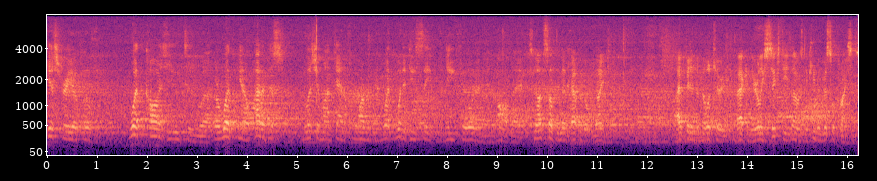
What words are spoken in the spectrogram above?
history of, of what caused you to, uh, or what, you know, how did this Militia Montana form, and what, what did you see the need for and, and all of that? It's not something that happened overnight. I've been in the military back in the early 60s. I was in the Cuban Missile Crisis.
